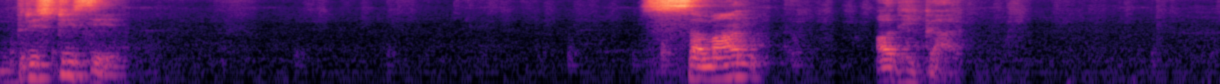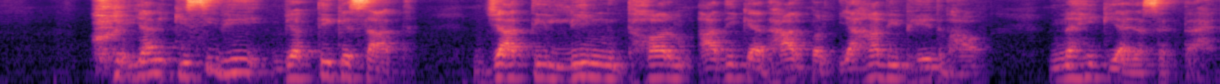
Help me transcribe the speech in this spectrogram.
दृष्टि से समान अधिकार यानी किसी भी व्यक्ति के साथ जाति, लिंग, धर्म आदि के आधार पर यहाँ भी भेदभाव नहीं किया जा सकता है।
